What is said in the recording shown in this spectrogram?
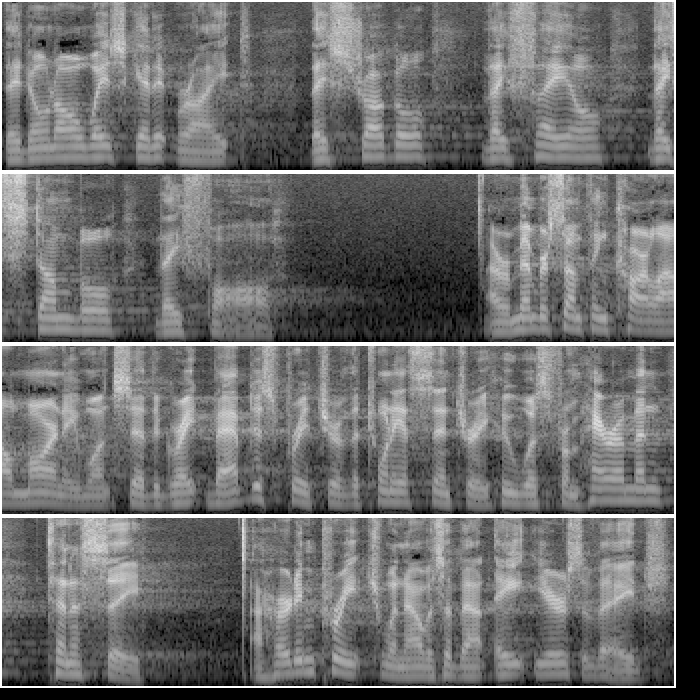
They don't always get it right. They struggle, they fail, they stumble, they fall. I remember something Carlyle Marney once said, the great Baptist preacher of the 20th century who was from Harriman, Tennessee. I heard him preach when I was about eight years of age.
